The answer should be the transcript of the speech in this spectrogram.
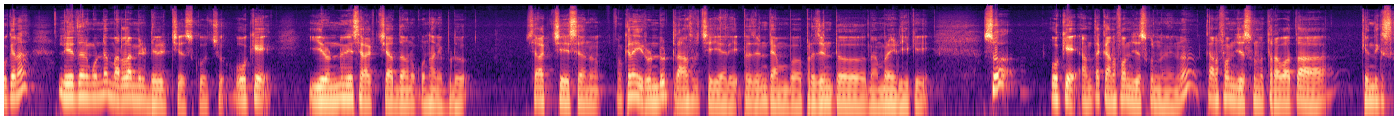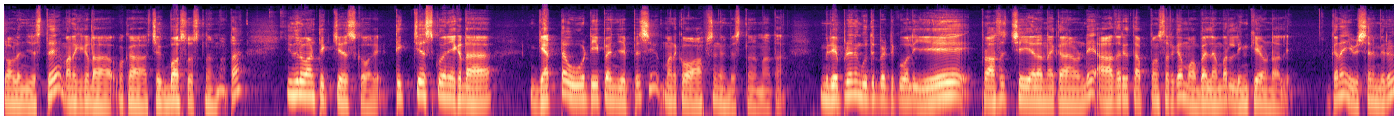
ఓకేనా? లేదనుకుంటే మరలా మీరు డిలీట్ చేసుకోవచ్చు. ఓకే ఈ రెండు నేను సెలెక్ట్ చేద్దాం అనుకుంటున్నాను ఇప్పుడు. సెలెక్ట్ చేశాను. ఓకేనా? ఈ రెండు ట్రాన్స్ఫర్ చేయాలి ప్రజెంట్ ప్రజెంట్ మెంబర్ ఐడికి. సో ఓకే అంతా కన్ఫర్మ్ చేసుకున్నాను నేను. కన్ఫర్మ్ చేసుకున్న తర్వాత కిందికి స్క్రాల్ చేస్తే మనకి ఇక్కడ ఒక చెక్ బాక్స్ వస్తుంది అనమాట ఇందులో మనం టిక్ చేసుకోవాలి. టిక్ చేసుకొని ఇక్కడ గెట్ట ఓటీపీ అని చెప్పేసి మనకు ఆప్షన్ కనిపిస్తుంది అనమాట మీరు ఎప్పుడైనా గుర్తుపెట్టుకోవాలి ఏ ప్రాసెస్ చేయాలన్నా కానివ్వండి ఆధార్కి తప్పనిసరిగా మొబైల్ నెంబర్ లింకే ఉండాలి. ఓకేనా ఈ విషయాన్ని మీరు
